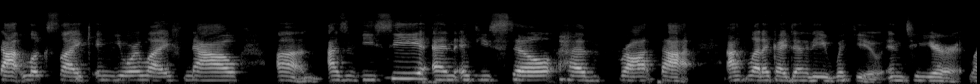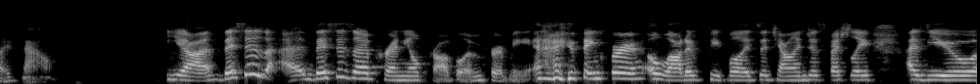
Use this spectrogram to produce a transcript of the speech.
that looks like in your life now um, as a VC, and if you still have brought that athletic identity with you into your life now yeah this is uh, this is a perennial problem for me and i think for a lot of people it's a challenge especially as you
